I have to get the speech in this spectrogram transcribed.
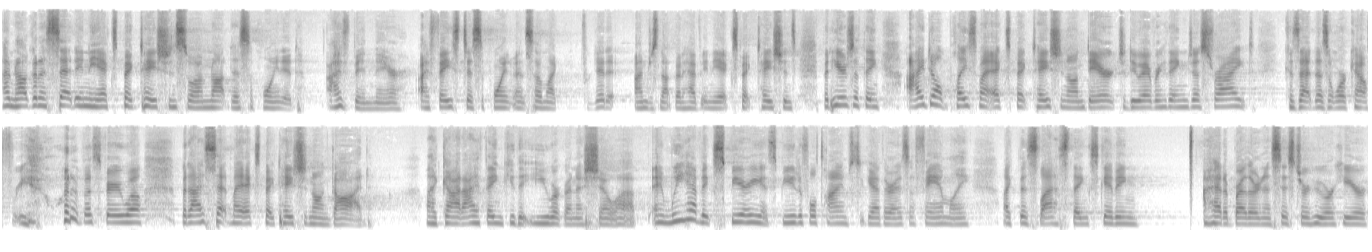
I'm not going to set any expectations so I'm not disappointed. I've been there. I faced disappointment, so I'm like, forget it. I'm just not going to have any expectations. But here's the thing. I don't place my expectation on Derek to do everything just right because that doesn't work out for either one of us very well. But I set my expectation on God like, God, I thank you that you are going to show up. And we have experienced beautiful times together as a family. Like this last Thanksgiving, I had a brother and a sister who are here.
